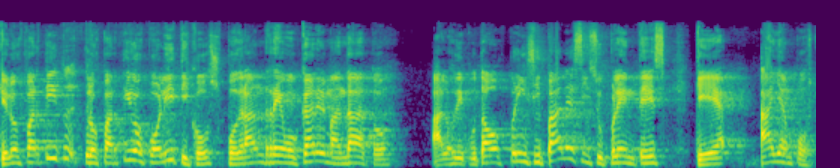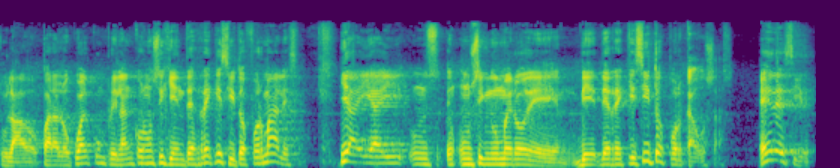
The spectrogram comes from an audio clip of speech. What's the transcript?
que los partidos, los partidos políticos podrán revocar el mandato a los diputados principales y suplentes que hayan postulado, para lo cual cumplirán con los siguientes requisitos formales. Y ahí hay un, sinnúmero de, de, de requisitos por causas. Es decir,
